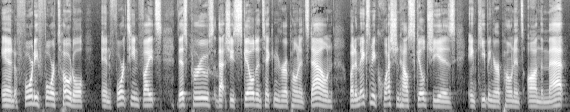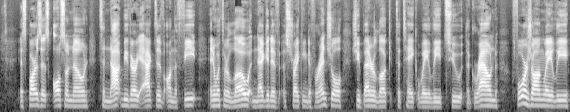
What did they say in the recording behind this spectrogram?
and 44 total in 14 fights. This proves that she's skilled in taking her opponents down, but it makes me question how skilled she is in keeping her opponents on the mat. Esparza is also known to not be very active on the feet, and with her low negative striking differential, she better look to take Weili to the ground. For Zhang Weili,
